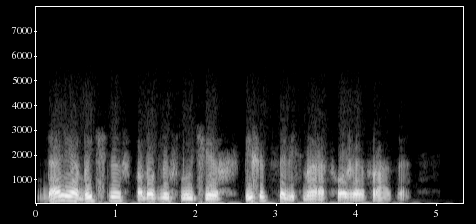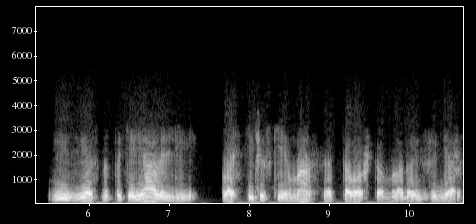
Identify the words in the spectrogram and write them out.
Далее обычно в подобных случаях пишется весьма расхожая фраза: Неизвестно, потерял ли пластические массы от того, что молодой инженер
